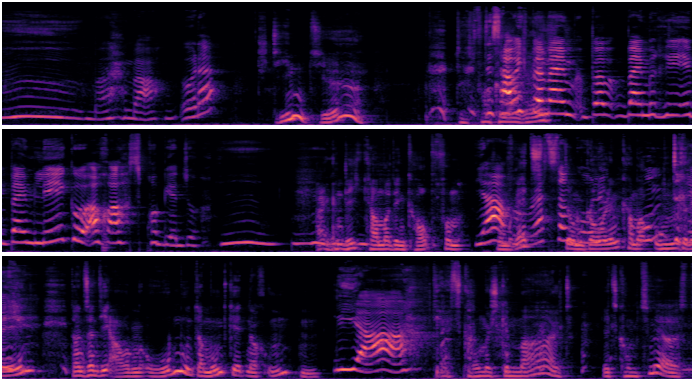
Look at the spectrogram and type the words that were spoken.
ma- machen, oder? Stimmt, ja. Das vollkommen habe ich bei meinem, bei, beim, Re, beim Lego auch ausprobiert. So. Eigentlich kann man den Kopf vom, Ja, vom vom Redstone Golem Golem kann man umdrehen. umdrehen. Dann sind die Augen oben und der Mund geht nach unten. Ja. Der ist komisch gemalt. Jetzt kommt's mir erst.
